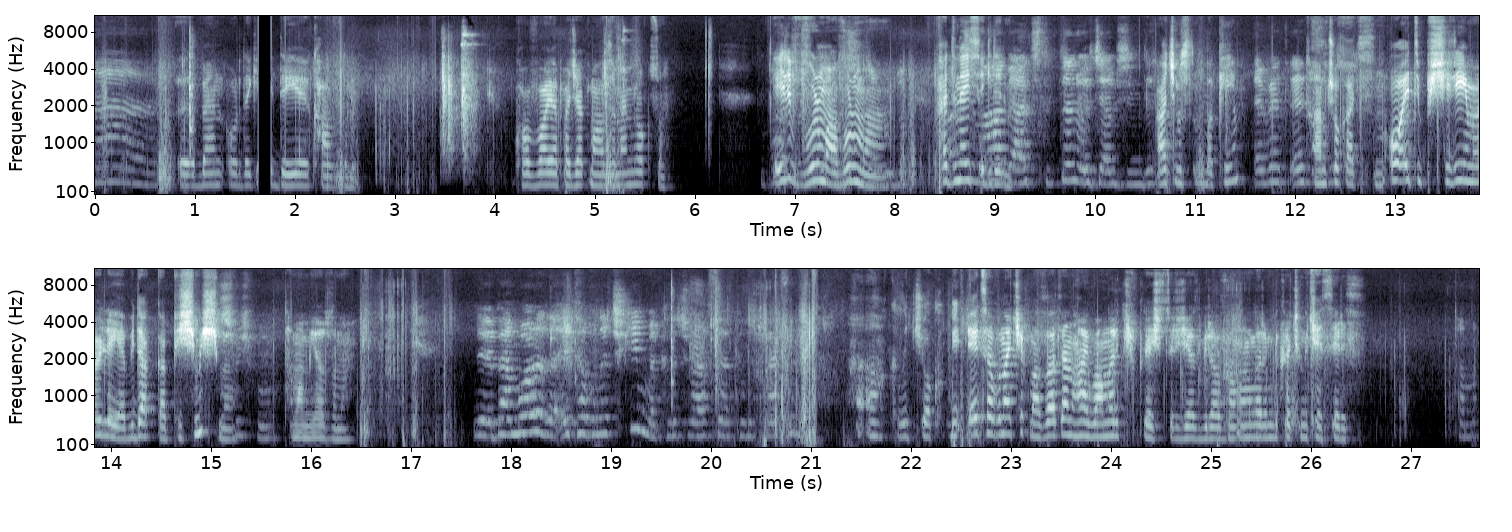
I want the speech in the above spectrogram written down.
Ha. E, ben oradaki deyi kazdım. Kova yapacak malzemem yoktu. Elif vurma vurma. Hadi neyse Abi gidelim. açlıktan öleceğim şimdi. Aç mısın bakayım? Evet et. Tamam çok açsın. O eti pişireyim öyle ya. Bir dakika pişmiş mi? Pişmiş bu. Tamam ya o zaman. Ee, ben bu arada et avına çıkayım mı? Kılıç varsa kılıç versene. Ha, kılıç yok. Bir et avına çıkma. Zaten hayvanları çiftleştireceğiz birazdan. Onların birkaçını keseriz. Tamam.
